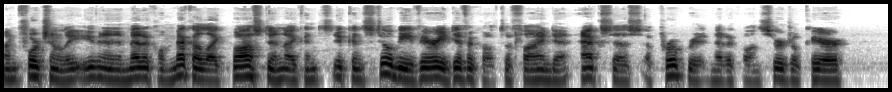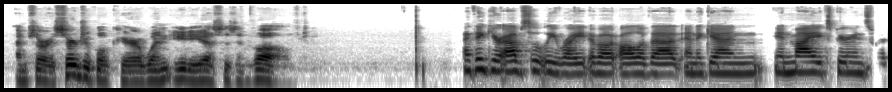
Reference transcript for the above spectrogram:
Unfortunately, even in a medical mecca like Boston, can, it can still be very difficult to find and access appropriate medical and surgical care. I'm sorry, surgical care when EDS is involved. I think you're absolutely right about all of that. And again, in my experience with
